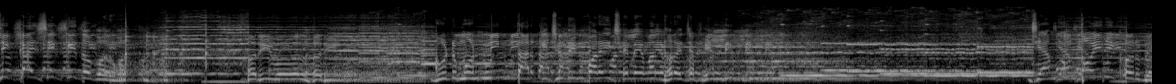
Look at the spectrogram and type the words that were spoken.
শিক্ষায় শিক্ষিত করব হরি বল, হরি গুড মর্নিং, তার কিছুদিন পরেই ছেলে এবার ধরেছে ফিল্লি যেমন তৈরি করবে?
